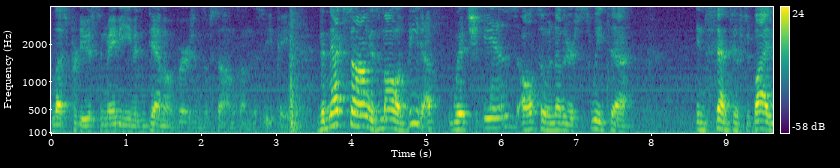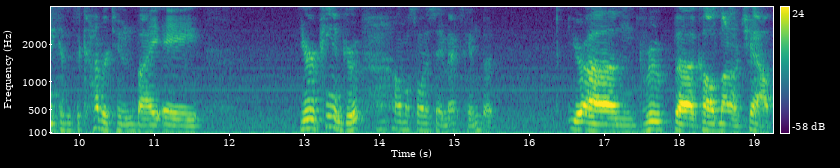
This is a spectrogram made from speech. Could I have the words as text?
less produced and maybe even demo versions of songs on the EP. The next song is Mala Vida, which is also another sweet uh, incentive to buy because it's a cover tune by a European group. I almost want to say Mexican, but your um, group uh, called Manu Chao.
